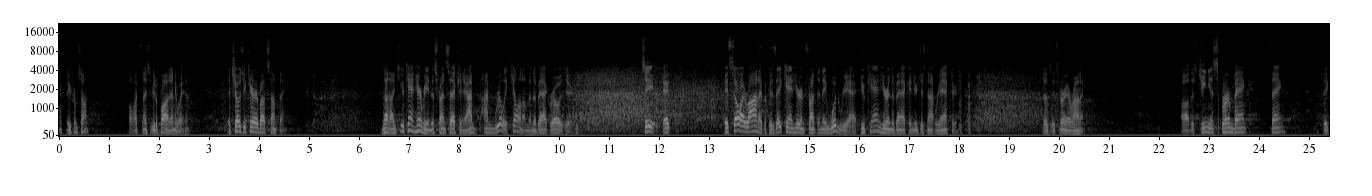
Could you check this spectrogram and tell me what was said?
Okay. Are you from Salk? Oh, that's nice of you to applaud. Anyway, it shows you care about something. Nothing. You can't hear me in this front section here. I'm I'm really killing them in the back rows here. See, it, it's so ironic because they can't hear in front and they would react. You can hear in the back and you're just not reactors. so it's, it's, very ironic. Uh, this genius sperm bank thing, they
